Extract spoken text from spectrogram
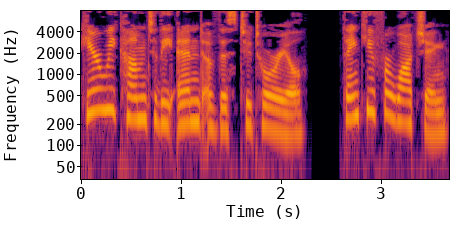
Here we come to the end of this tutorial. Thank you for watching.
